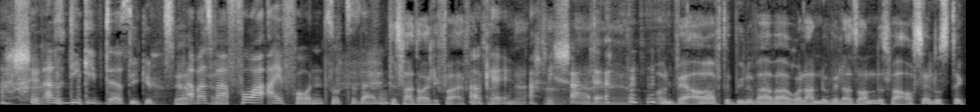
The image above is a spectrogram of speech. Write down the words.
Ach schön, also die gibt es. Die gibt's, ja. Aber es war vor iPhone sozusagen. Das war deutlich vor iPhone. Okay, ja. ach wie schade. Ja. Und wer auch auf der Bühne war, war Rolando Villason. Das war auch sehr lustig.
